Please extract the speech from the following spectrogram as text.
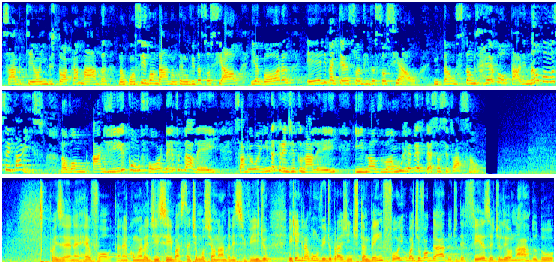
sabe? Que eu ainda estou acamada, não consigo andar, não tenho vida social e agora ele vai ter a sua vida social. Então estamos revoltados e não vamos aceitar isso. Nós vamos agir como for dentro da lei, sabe? Eu ainda acredito na lei e nós vamos reverter essa situação. Pois é, né? Revolta, né? Como ela disse, bastante emocionada nesse vídeo. E quem gravou um vídeo para a gente também foi o advogado de defesa de Leonardo, do,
